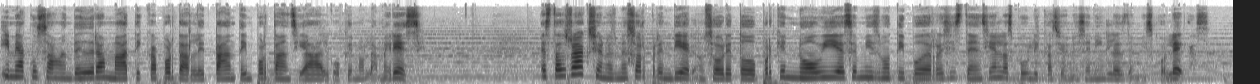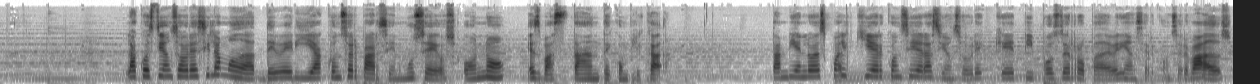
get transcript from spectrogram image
y me acusaban de dramática por darle tanta importancia a algo que no la merece. Estas reacciones me sorprendieron, sobre todo porque no vi ese mismo tipo de resistencia en las publicaciones en inglés de mis colegas. La cuestión sobre si la moda debería conservarse en museos o no es bastante complicada. También lo es cualquier consideración sobre qué tipos de ropa deberían ser conservados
